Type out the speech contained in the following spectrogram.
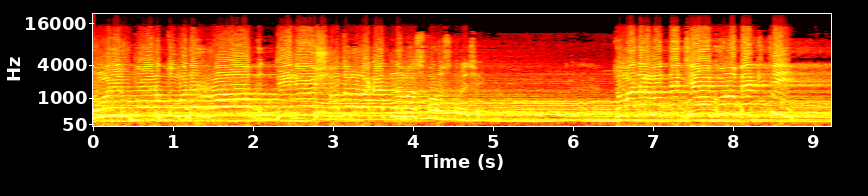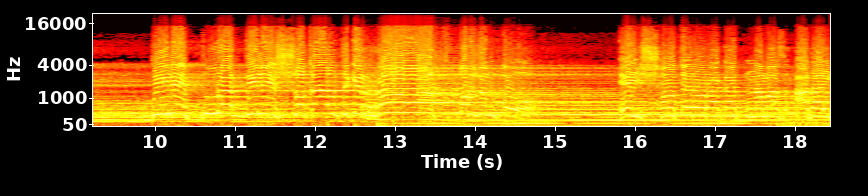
তোমাদের উপর তোমাদের রব দিনে সতেরো রাকাত নামাজ ফরজ করেছে। তোমাদের মধ্যে যে কোনো ব্যক্তি দিনে, পুরা দিনে সকাল থেকে রাত পর্যন্ত এই সতেরো রাকাত নামাজ আদায়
